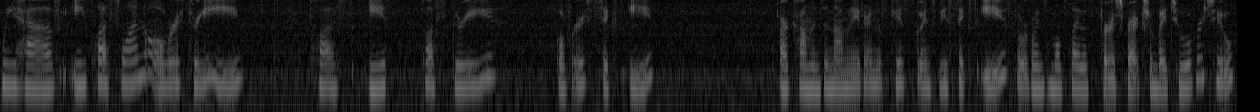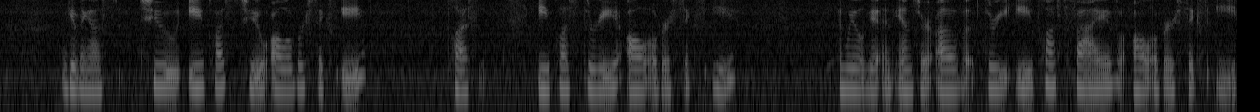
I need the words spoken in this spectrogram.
we have e plus 1 over 3e plus e plus 3 over 6e. Our common denominator in this case is going to be 6e, so we're going to multiply the first fraction by 2 over 2, giving us 2e plus 2 all over 6e plus e plus 3 all over 6e. And we will get an answer of 3e plus 5 all over 6e.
